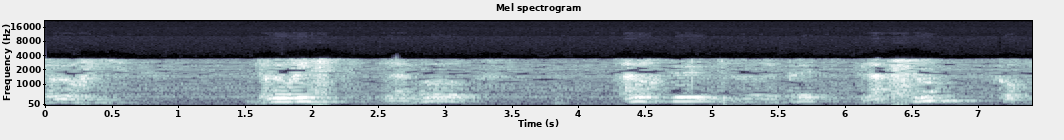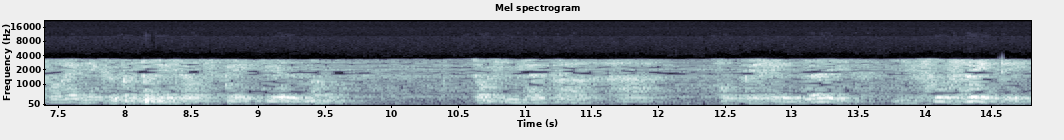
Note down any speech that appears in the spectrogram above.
doloriste, doloriste de la mort, alors que, je le répète, l'action corporelle n'est que présent spirituellement. Donc il n'y a pas à opérer deuil, il faut traiter,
